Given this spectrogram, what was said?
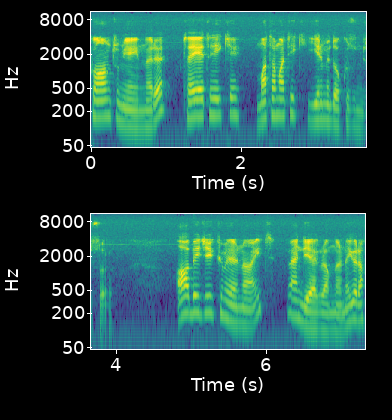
Kuantum yayınları TYT2 Matematik 29. soru. ABC kümelerine ait Venn diyagramlarına göre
